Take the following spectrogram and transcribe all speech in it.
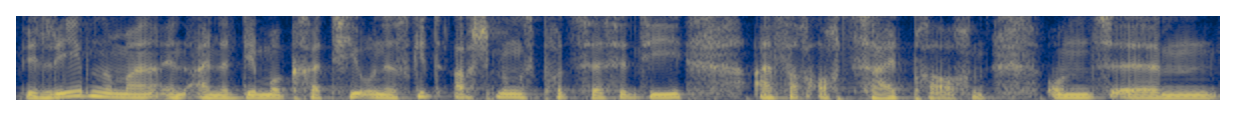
Wir leben nun mal in einer Demokratie und es gibt Abstimmungsprozesse, die einfach auch Zeit brauchen. Und ähm,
